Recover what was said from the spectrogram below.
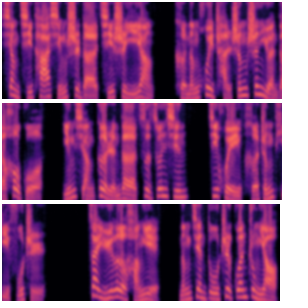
像其他形式的歧视一样，可能会产生深远的后果，影响个人的自尊心、机会和整体福祉。在娱乐行业，能见度至关重要。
